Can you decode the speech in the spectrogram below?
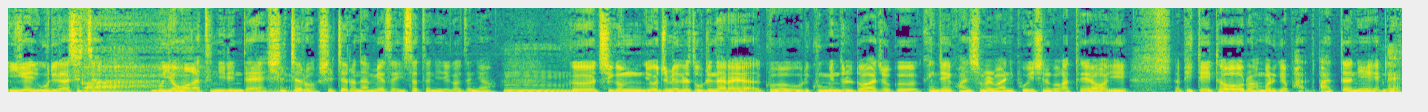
이게 우리가 진짜 아. 뭐 영화 같은 일인데 실제로 실제로 남미에서 있었던 일이거든요. 음. 그 지금 요즘에 그래서 우리나라 그 우리 국민들도 아주 그 굉장히 관심을 많이 보이시는 것 같아요. 이 빅데이터로 한번 이렇게 봤- 봤더니 네.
